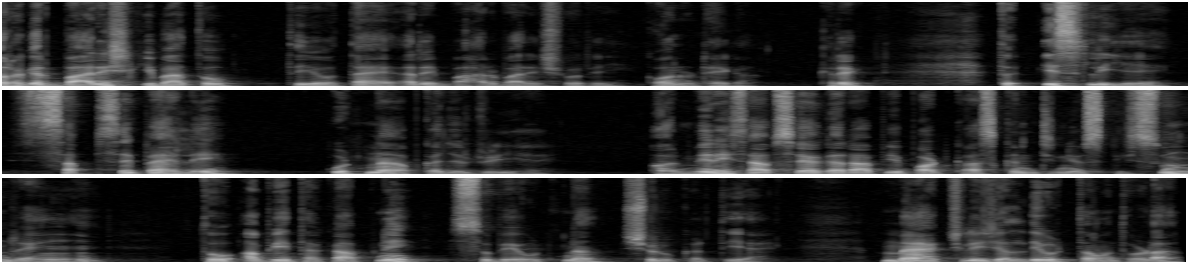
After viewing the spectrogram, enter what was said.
और अगर बारिश की बात हो तो ये होता है, अरे, बाहर बारिश हो रही कौन उठेगा? करेक्ट? तो इसलिए सबसे पहले उठना आपका ज़रूरी है। और मेरे हिसाब से अगर आप ये पॉडकास्ट कंटिन्यूसली सुन रहे हैं तो अभी तक आपने सुबह उठना शुरू कर दिया है। मैं एक्चुअली जल्दी उठता हूँ थोड़ा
